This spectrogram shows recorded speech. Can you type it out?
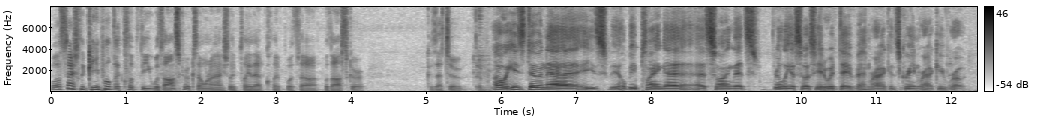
Well, let's actually. Can you pull the clip the, with Oscar? Because I want to actually play that clip with uh, with Oscar, because that's a, a Oh, he's doing, uh, he's, he'll be playing a, a song that's really associated with Dave Van Ronk. It's Green Rocky Road. When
